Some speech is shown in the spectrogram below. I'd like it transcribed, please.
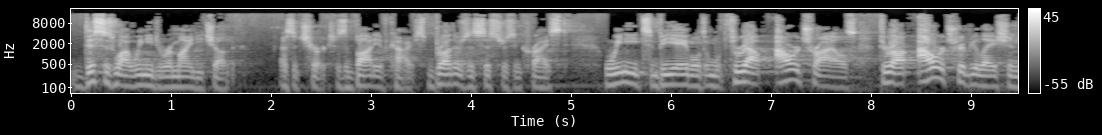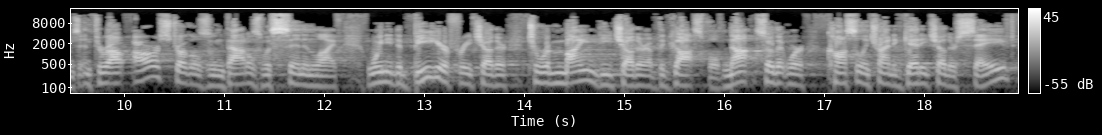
this is why we need to remind each other as a church, as a body of Christ, brothers and sisters in Christ. We need to be able to, throughout our trials, throughout our tribulations, and throughout our struggles and battles with sin in life, we need to be here for each other to remind each other of the gospel. Not so that we're constantly trying to get each other saved,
